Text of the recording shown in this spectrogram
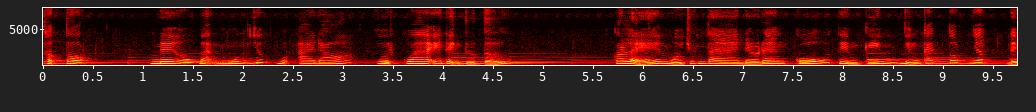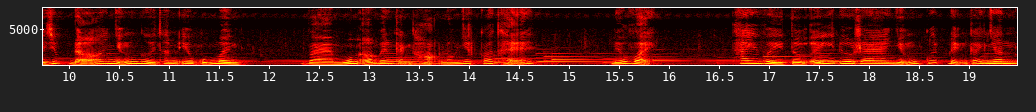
Thật tốt, nếu bạn muốn giúp một ai đó vượt qua ý định tự tử. Có lẽ mỗi chúng ta đều đang cố tìm kiếm những cách tốt nhất để giúp đỡ những người thân yêu của mình và muốn ở bên cạnh họ lâu nhất có thể. Nếu vậy, thay vì tự ý đưa ra những quyết định cá nhân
